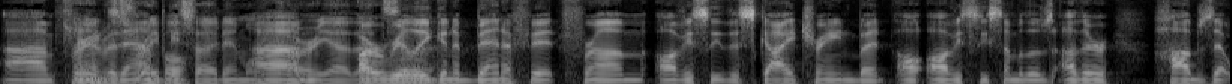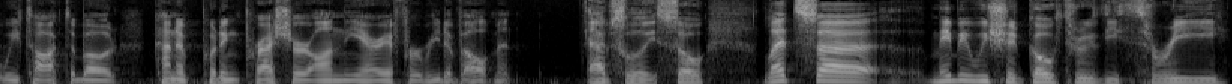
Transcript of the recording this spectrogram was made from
Um, for Canvas right example, beside Emily um, Carr, yeah, are really uh, going to benefit from obviously the SkyTrain, but obviously some of those other hubs that we talked about, kind of putting pressure on the area for redevelopment. Absolutely. So let's uh, maybe we should go through the three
